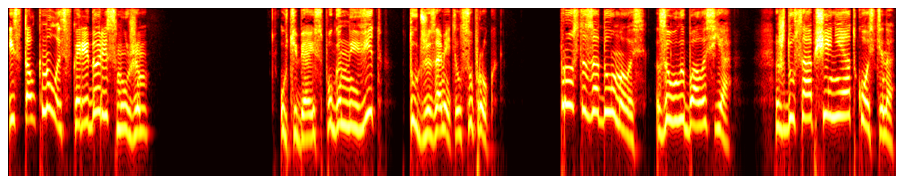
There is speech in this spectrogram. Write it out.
и столкнулась в коридоре с мужем. «У тебя испуганный вид», — тут же заметил супруг. «Просто задумалась», — заулыбалась я. «Жду сообщения от Костина.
